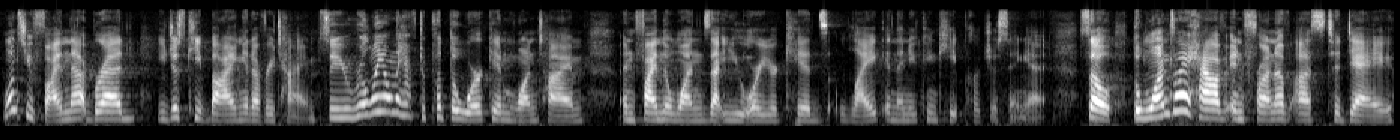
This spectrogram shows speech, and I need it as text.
Once you find that bread, you just keep buying it every time. So you really only have to put the work in one time and find the ones that you or your kids like, and then you can keep purchasing it. So the ones I have in front of us today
